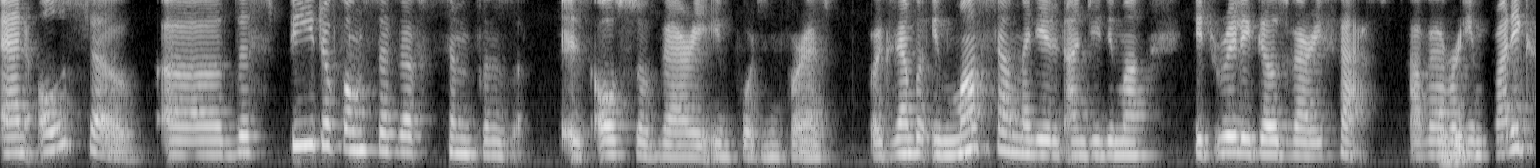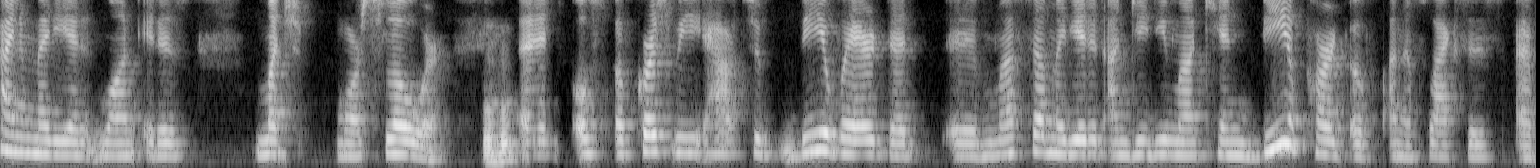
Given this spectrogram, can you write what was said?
And also, uh, the speed of onset of symptoms is also very important for us. For example, in mast cell mediated angioedema, it really goes very fast. However, mm-hmm. in bradykinin mediated one, it is much more slower. Mm-hmm. And also, of course, we have to be aware that uh, cell mediated angioedema can be a part of anaphylaxis, a,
